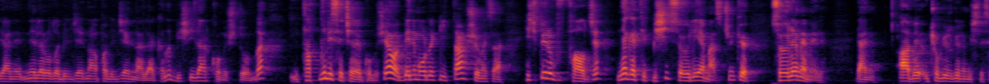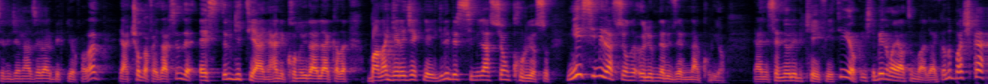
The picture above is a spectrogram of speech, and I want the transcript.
yani neler olabileceği, ne yapabileceğinle alakalı bir şeyler konuştuğumda tatlı bir seçenek oluşuyor. Ama benim oradaki iddiam şu mesela hiçbir falcı negatif bir şey söyleyemez. Çünkü söylememeli. Yani abi çok üzgünüm işte seni cenazeler bekliyor falan. Ya çok affedersin de estir git yani hani konuyla alakalı. Bana gelecekle ilgili bir simülasyon kuruyorsun. Niye simülasyonu ölümler üzerinden kuruyor? Yani senin öyle bir keyfiyetin yok. İşte benim hayatımla alakalı başka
